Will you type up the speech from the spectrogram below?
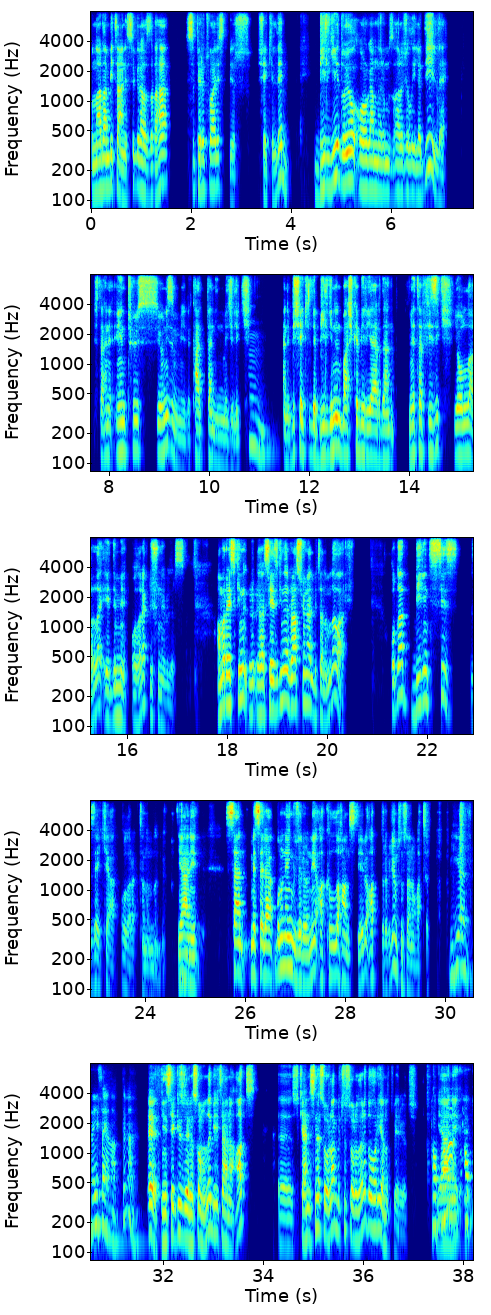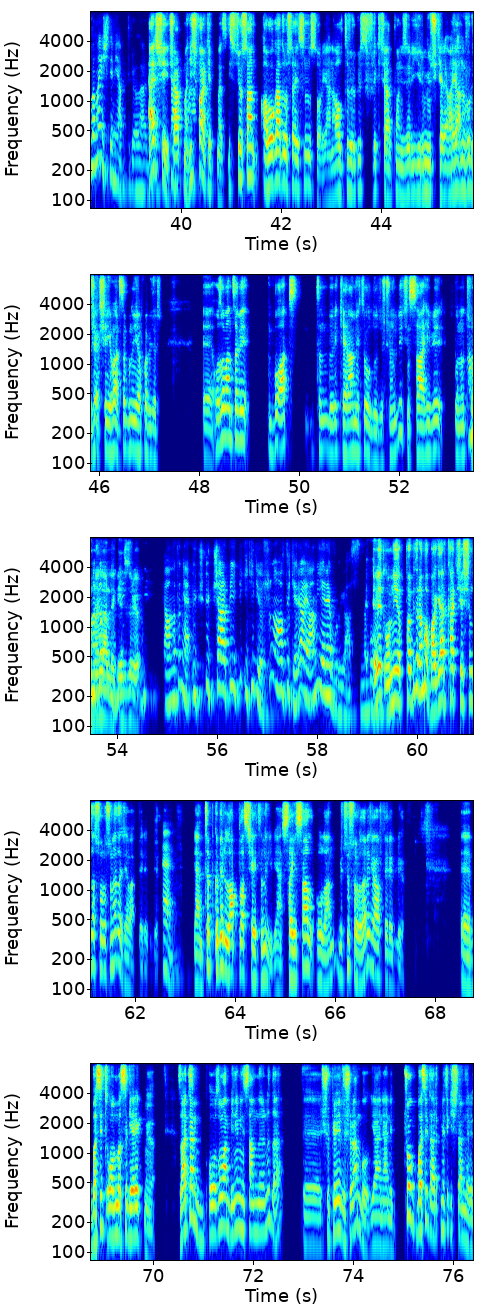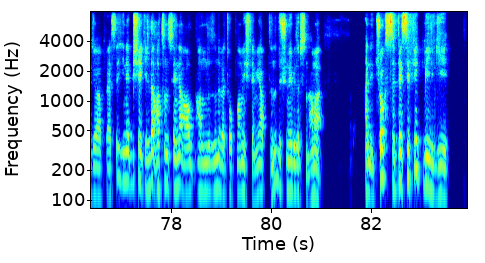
Bunlardan bir tanesi biraz daha spiritualist bir şekilde bilgiyi duyu organlarımız aracılığıyla değil de işte hani entüisyonizm miydi? Kalpten inmecilik. Hmm. Hani bir şekilde bilginin başka bir yerden metafizik yollarla edimi olarak düşünebiliriz. Ama reskin, sezginin rasyonel bir tanımı da var. O da bilinçsiz zeka olarak tanımlanıyor. Yani sen mesela bunun en güzel örneği akıllı Hans diye bir attır biliyor musun sen o atı? Biliyorum sayı sayan at değil mi? Evet 1800'lerin sonunda bir tane at e, kendisine sorulan bütün sorulara doğru yanıt veriyordu. Toplama, yani, toplama işlemi yaptırıyorlar. Her şeyi çarpma hiç fark etmez. İstiyorsan Avogadro sayısını sor. Yani 6,02 çarpı 10 üzeri 23 kere ayağını vuracak şeyi varsa bunu yapabilir. Ee, o zaman tabii bu atın böyle kerameti olduğu düşünüldüğü için sahibi bunu turnelerle gezdiriyor. Anladın yani 3, 3 çarpı 2 diyorsun 6 kere ayağını yere vuruyor aslında. Bu evet onu yapabilir ama Bager kaç yaşında sorusuna da cevap verebiliyor. Evet. Yani tıpkı bir Laplace şeytanı gibi. Yani sayısal olan bütün sorulara cevap verebiliyor. Ee, basit olması gerekmiyor. Zaten o zaman bilim insanlarını da e, şüpheye düşüren bu. Yani hani çok basit aritmetik işlemlere cevap verse yine bir şekilde atın seni al, anladığını ve toplama işlemi yaptığını düşünebilirsin. Ama hani çok spesifik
